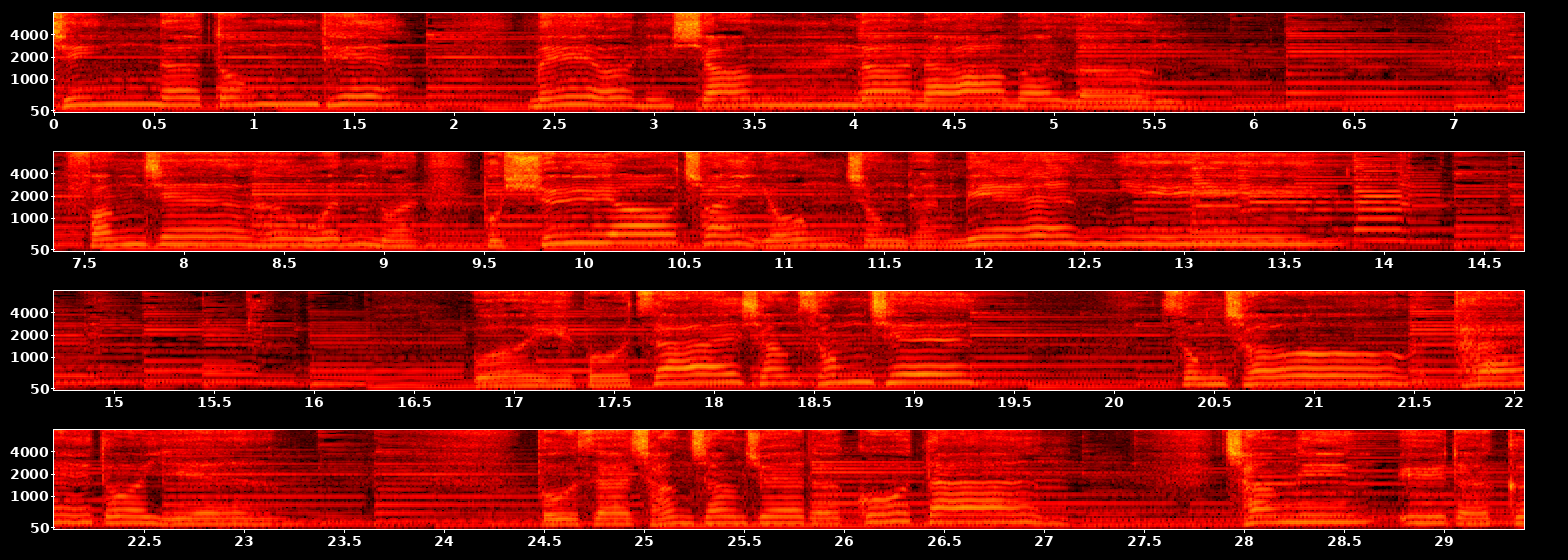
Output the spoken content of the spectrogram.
北京的冬天没有你想的那么冷，房间很温暖，不需要穿臃肿的棉衣。我已不再像从前总抽太多烟，不再常常觉得孤单。唱英语的歌，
